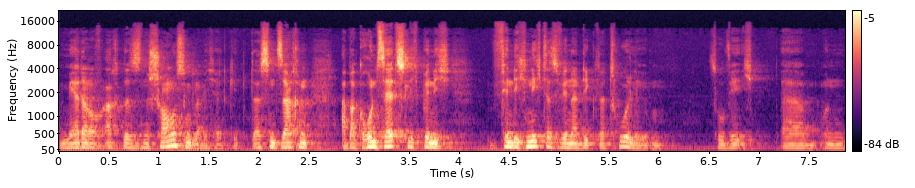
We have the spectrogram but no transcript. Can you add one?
mehr darauf achten, dass es eine Chancengleichheit gibt. Das sind Sachen, aber grundsätzlich bin ich, finde ich nicht, dass wir in einer Diktatur leben. So wie ich, äh, und,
